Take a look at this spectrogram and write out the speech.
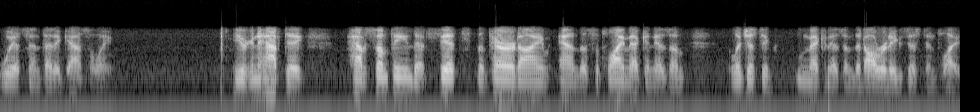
with synthetic gasoline. You're going to have to have something that fits the paradigm and the supply mechanism, logistic mechanism that already exists in place.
